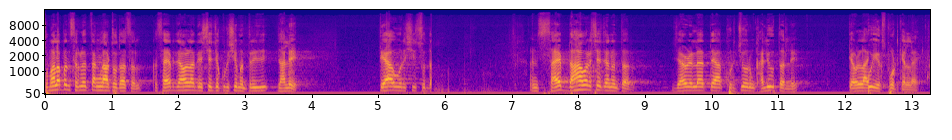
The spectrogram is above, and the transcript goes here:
तुम्हाला पण सगळं चांगलं आठवत असेल. का साहेब ज्यावेळेला देशाचे कृषी मंत्री झाले त्या वर्षी सुद्धा. आणि साहेब दहा वर्षाच्या नंतर ज्यावेळेला त्या खुर्चीवरून खाली उतरले त्यावेळेला एक्सपोर्ट केला आहे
